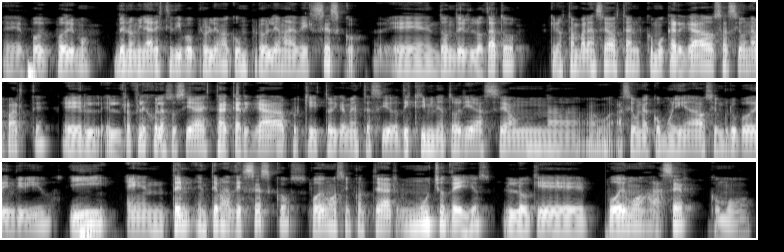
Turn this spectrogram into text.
eh, podríamos denominar este tipo de problema como un problema de sesgo, eh, donde los datos que no están balanceados están como cargados hacia una parte, el, reflejo de la sociedad está cargada porque históricamente ha sido discriminatoria hacia una, hacia una comunidad o hacia un grupo de individuos y en, en temas de sesgos podemos encontrar muchos de ellos. Lo que podemos hacer como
